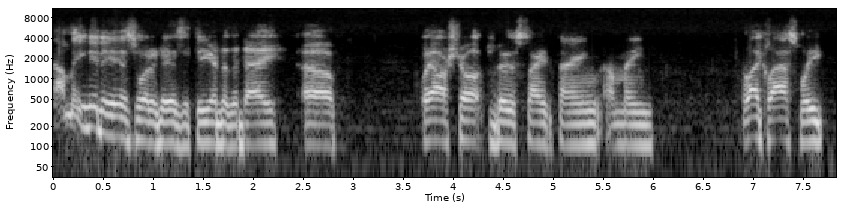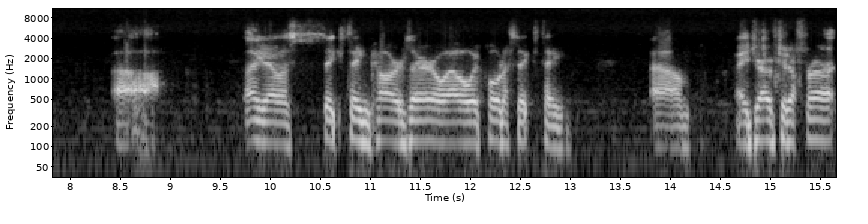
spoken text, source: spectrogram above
I mean, it is what it is. At the end of the day, uh, we all show up to do the same thing. I mean, like last week, uh, I think there was 16 cars there. Well, we pulled a 16, Um, they drove to the front.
